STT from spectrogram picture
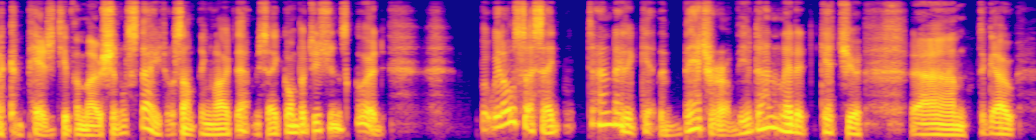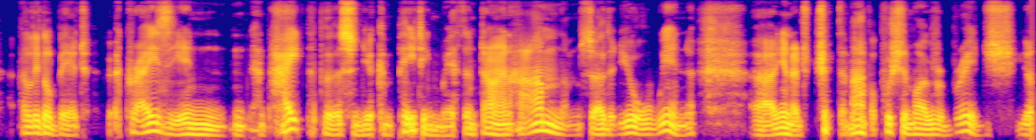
a competitive emotional state or something like that. We say competition's good, but we'll also say don't let it get the better of you. Don't let it get you um, to go a little bit crazy and, and, hate the person you're competing with and try and harm them so that you'll win, uh, you know, to trip them up or push them over a bridge. You're,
